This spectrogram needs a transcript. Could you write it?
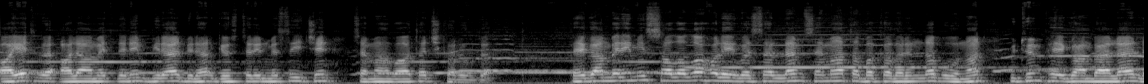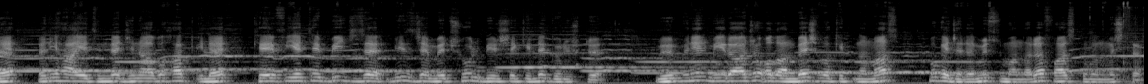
ayet ve alametlerin birer birer gösterilmesi için semavata çıkarıldı. Peygamberimiz sallallahu aleyhi ve sellem sema tabakalarında bulunan bütün peygamberlerle ve nihayetinde Cenab-ı Hak ile keyfiyeti bizce, bizce meçhul bir şekilde görüştü. Müminin miracı olan beş vakit namaz bu gecede Müslümanlara farz kılınmıştır.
